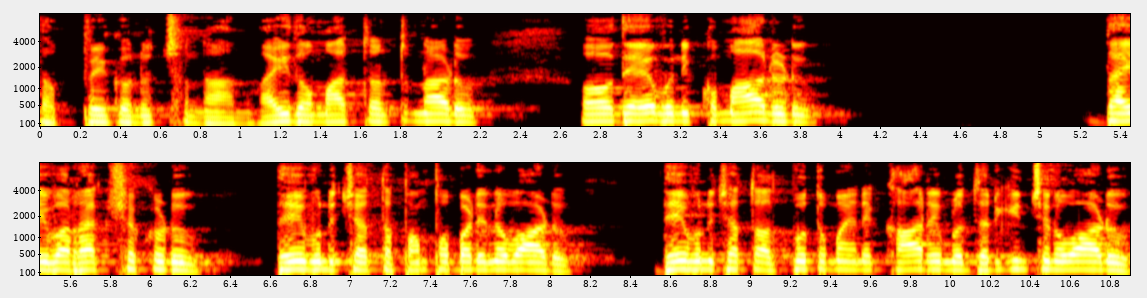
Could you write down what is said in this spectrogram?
తప్పికొనుచున్నాను. ఐదో మాట అంటున్నాడు ఓ దేవుని కుమారుడు దైవ రక్షకుడు దేవుని చేత పంపబడినవాడు దేవుని చేత అద్భుతమైన కార్యములు జరిగించినవాడు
